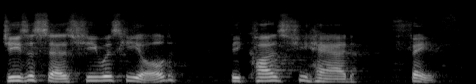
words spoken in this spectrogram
Jesus says she was healed because she had faith.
